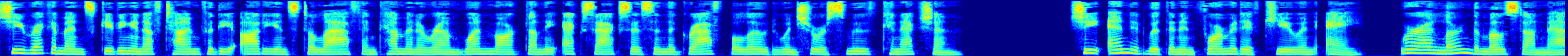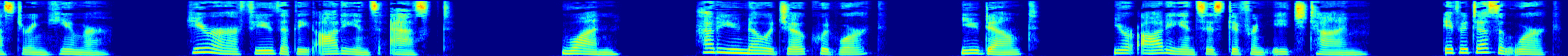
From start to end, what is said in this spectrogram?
She recommends giving enough time for the audience to laugh and come in around one marked on the x axis in the graph below to ensure smooth connection. She ended with an informative Q&A, where I learned the most on mastering humor. Here are a few that the audience asked. 1. How do you know a joke would work? You don't. Your audience is different each time. If it doesn't work,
